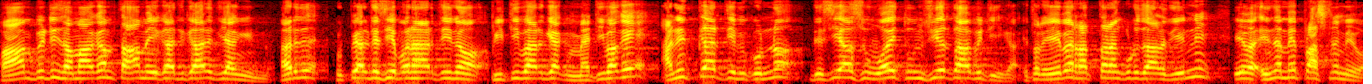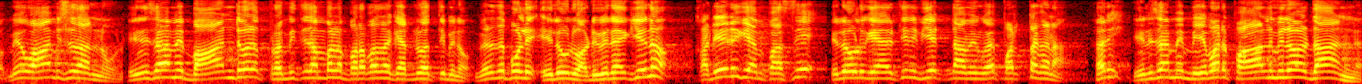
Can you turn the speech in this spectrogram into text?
පාම් පිටි සමාගම් තාම ඒක අධිකාරිය තියන් ඉන්නවා. හරිද? රුපියල් 250ක් තියෙනවා පිටි වර්ගයක් මැටි වගේ. අනිත් කාර්තිය විකුණනවා 280යි 300 තා පිටි එක. ඒතකොට ඒව රත්තරන් කුඩු දාලා තියෙන්නේ. ඒවා එඳ මේ ප්‍රශ්න මේවා. මේවා වහාම විසඳන්න ඕනේ. ඒ නිසා මේ භාණ්ඩවල ප්‍රමිති සම්බල බරපතල ගැටලුවක් තිබෙනවා. වෙරදපොළේ එළවලු අඩු වෙනවා කියනවා. කඩේට ගියන් පස්සේ එළවලු ගෑල් තියෙන වියට්නාමෙන් වගේ පට්ට ගණන්. හරි ඒ නිසා මේ මේවට පාලන මිල වල දාන්න.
